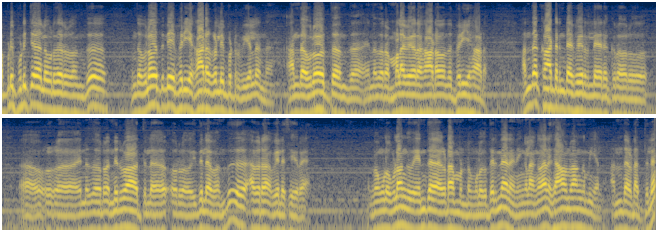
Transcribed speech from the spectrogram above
அப்படி பிடிச்சதில் ஒரு தடவை வந்து இந்த உலகத்திலேயே பெரிய காடை கேள்விப்பட்டிருப்பீங்கல்ல என்ன? அந்த உலகத்தை அந்த என்ன தர மலை வேற காடை அந்த பெரிய காடை. அந்த காட்டின் பேரில் இருக்கிற ஒரு ஒரு, என்ன சொல்கிற நிர்வாகத்தில் ஒரு இதில் வந்து அவரை வேலை செய்கிறார் இப்போ உங்களுக்கு விளங்குது எந்த இடம் உங்களுக்கு தெரிந்தானே? நீங்கள் அங்கே தானே சாமான் வாங்குறீங்க அந்த இடத்துல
